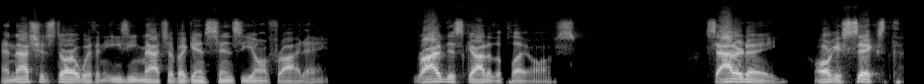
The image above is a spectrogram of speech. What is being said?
and that should start with an easy matchup against Cincy on Friday. Ride this guy to the playoffs. Saturday, August 6th,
